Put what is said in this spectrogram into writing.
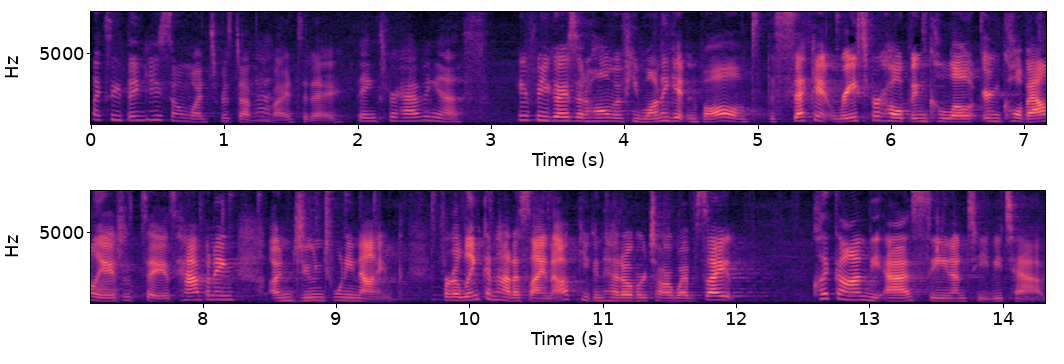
Lexi, thank you so much for stopping yeah. by today. Thanks for having us. Hey, for you guys at home, if you want to get involved, the second Race for Hope in, Colo in Coal Valley, I should say, is happening on June 29th. For a link on how to sign up, you can head over to our website, click on the As Seen on TV tab.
